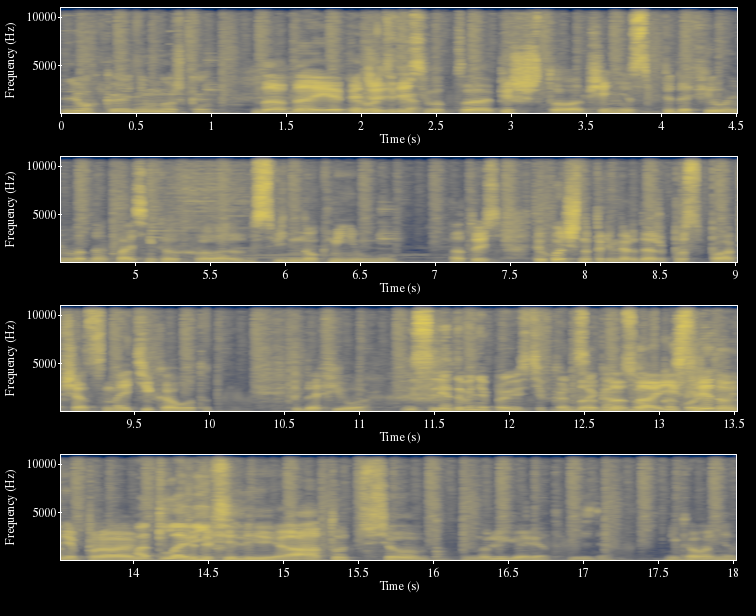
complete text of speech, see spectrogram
легкое немножко. Да, да, и опять же Эротика. здесь вот э, пишет, что общение с педофилами в Одноклассниках э, сведено к минимуму. Да, то есть ты хочешь, например, даже просто пообщаться, найти кого-то педофила. Исследование провести в конце да, концов. да, исследование про Отловить. педофилию. А тут все нули горят везде. Никого нет.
